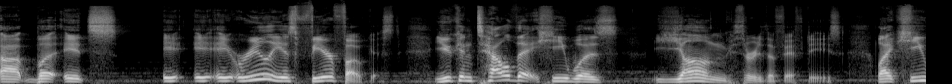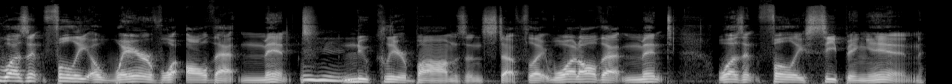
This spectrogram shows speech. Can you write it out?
uh, but it's it, it, it really is fear focused. You can tell that he was young through the 50s. Like he wasn't fully aware of what all that meant. Nuclear bombs and stuff. Like what all that meant wasn't fully seeping in,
